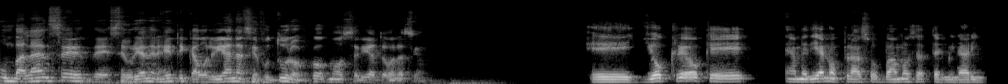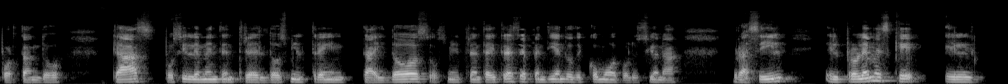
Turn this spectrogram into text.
un balance de seguridad energética boliviana hacia el futuro, ¿cómo sería tu evaluación? Eh, yo creo que a mediano plazo vamos a terminar importando gas, posiblemente entre el 2032, 2033, dependiendo de cómo evoluciona Brasil. El problema es que el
